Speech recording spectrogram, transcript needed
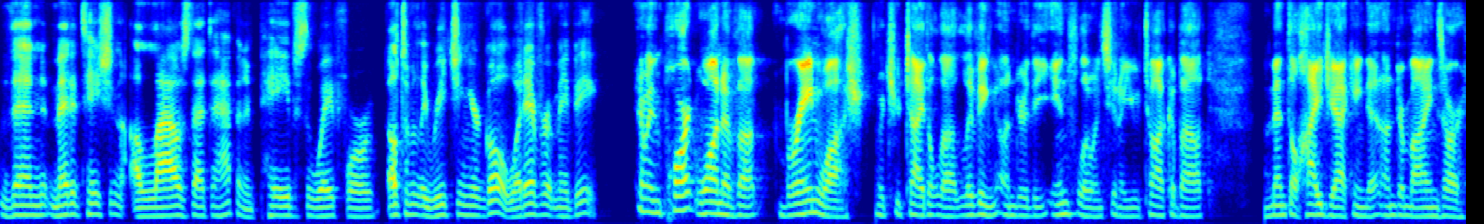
then meditation allows that to happen and paves the way for ultimately reaching your goal, whatever it may be. You know, in part one of uh, Brainwash, which you title uh, Living Under the Influence, you know, you talk about mental hijacking that undermines our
